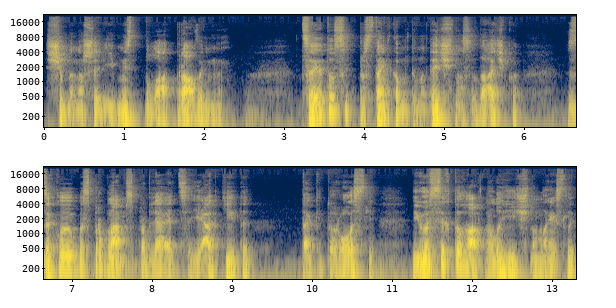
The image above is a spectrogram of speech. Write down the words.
щоб наша рівність була правильною. Це досить простенька математична задачка, з якою без проблем справляються як діти, так і дорослі. І ось хто гарно логічно мислить,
